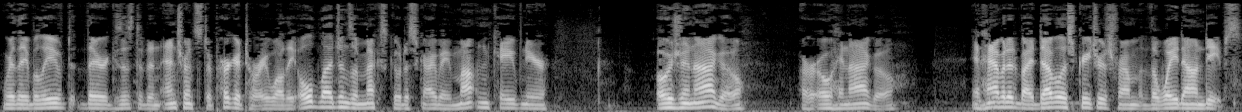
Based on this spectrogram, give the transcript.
where they believed there existed an entrance to purgatory, while the old legends of Mexico describe a mountain cave near Ojinago, or Ojinago, inhabited by devilish creatures from the way down deeps.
